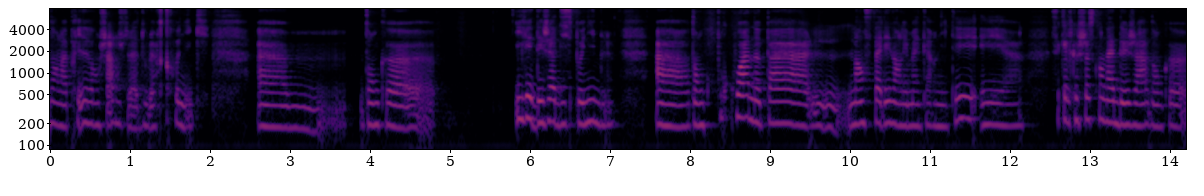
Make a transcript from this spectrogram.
dans la prise en charge de la douleur chronique. donc il est déjà disponible. Euh, donc pourquoi ne pas l'installer dans les maternités Et euh, c'est quelque chose qu'on a déjà, donc euh,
